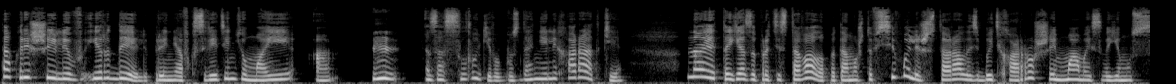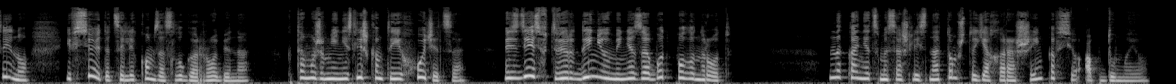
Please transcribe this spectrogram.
Так решили в Ирдель, приняв к сведению мои а, заслуги в обуздании лихорадки. На это я запротестовала, потому что всего лишь старалась быть хорошей мамой своему сыну, и все это целиком заслуга Робина. К тому же мне не слишком-то и хочется. Здесь, в твердыне, у меня забот полон рот. Наконец мы сошлись на том, что я хорошенько все обдумаю.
